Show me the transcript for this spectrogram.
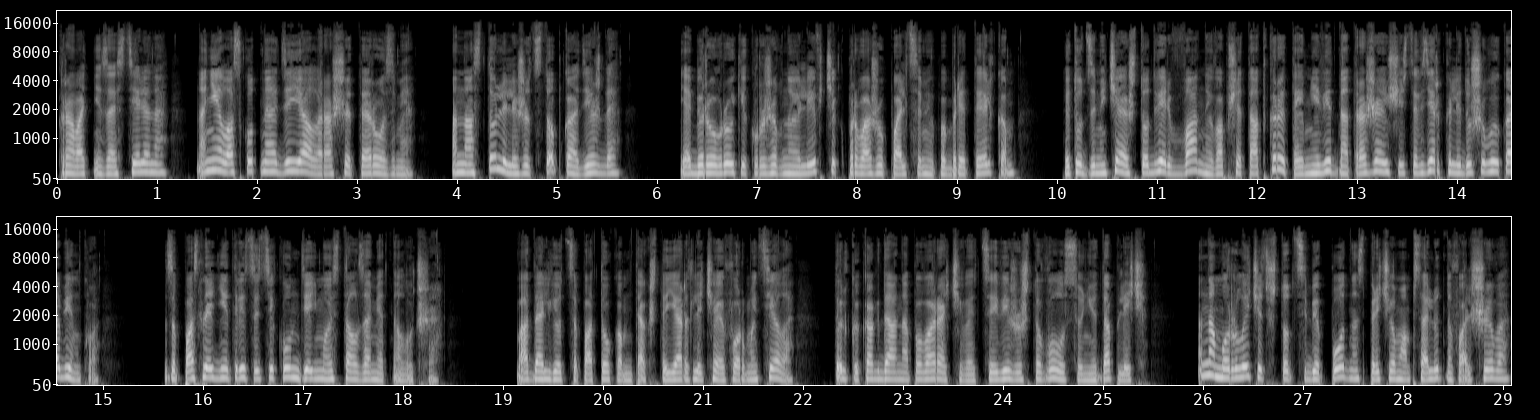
Кровать не застелена, на ней лоскутное одеяло, расшитое розами, а на стуле лежит стопка одежды. Я беру в руки кружевной лифчик, провожу пальцами по бретелькам — и тут замечаю, что дверь в ванную вообще-то открыта, и мне видно отражающуюся в зеркале душевую кабинку. За последние 30 секунд день мой стал заметно лучше. Вода льется потоком, так что я различаю формы тела, только когда она поворачивается, и вижу, что волосы у нее до плеч. Она мурлычет что-то себе под нос, причем абсолютно фальшиво.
